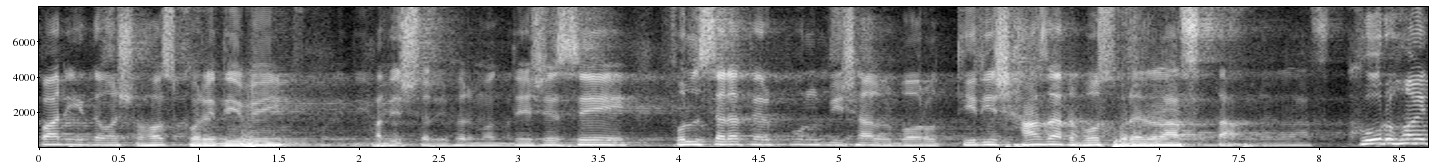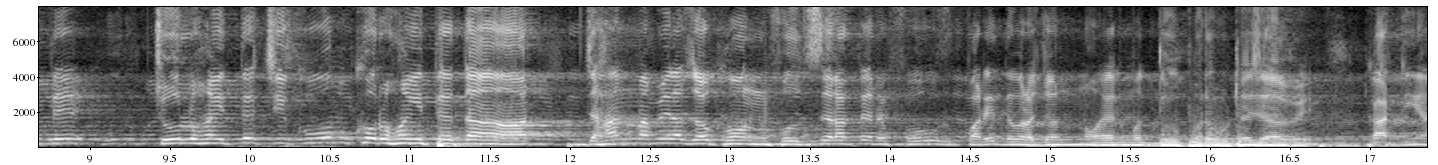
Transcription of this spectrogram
পারি দেওয়া সহজ করে দিবে। হাদিস শরীফের মধ্যে এসেছে, ফুলসেরাতের পুল বিশাল বড়, তিরিশ হাজার বছরের রাস্তা। খুর হইতে চুল হইতে চিকুন, খুর হইতে দাঁত। জাহান্নামীরা যখন ফুলসেরাতের ফুল পাড়ি দেওয়ার জন্য এর মধ্যে উপরে উঠে যাবে, কাটিয়া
